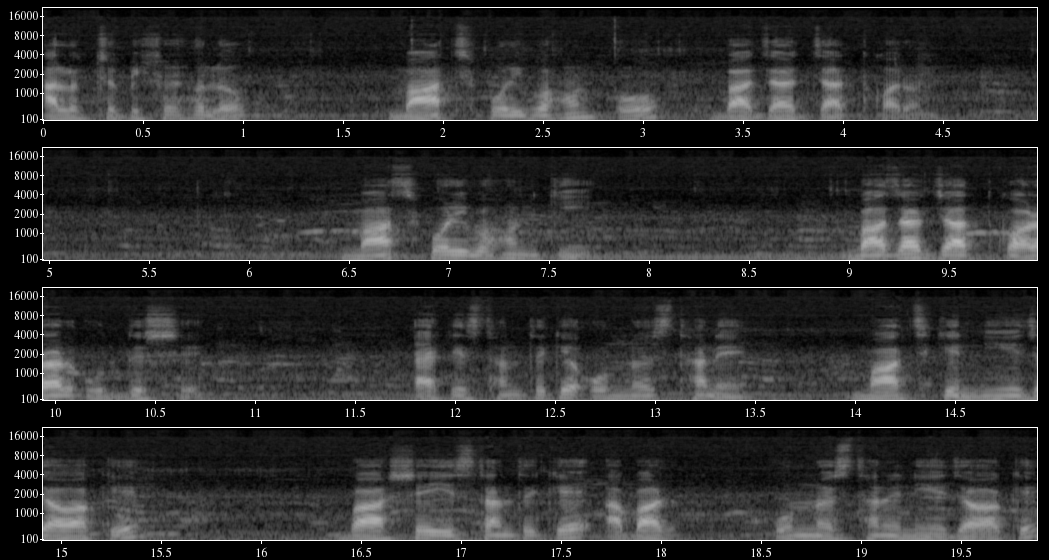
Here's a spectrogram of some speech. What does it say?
আলোচ্য বিষয় হল মাছ পরিবহন ও বাজারজাতকরণ। মাছ পরিবহন কি? বাজারজাত করার উদ্দেশ্যে এক স্থান থেকে অন্য স্থানে মাছকে নিয়ে যাওয়াকে বা সেই স্থান থেকে আবার অন্য স্থানে নিয়ে যাওয়াকে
